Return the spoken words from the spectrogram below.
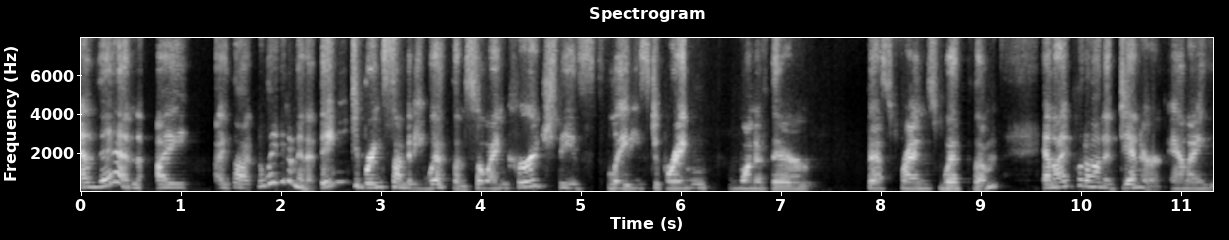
And then I I thought, wait a minute, they need to bring somebody with them. So I encouraged these ladies to bring one of their best friends with them and I put on a dinner and I,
